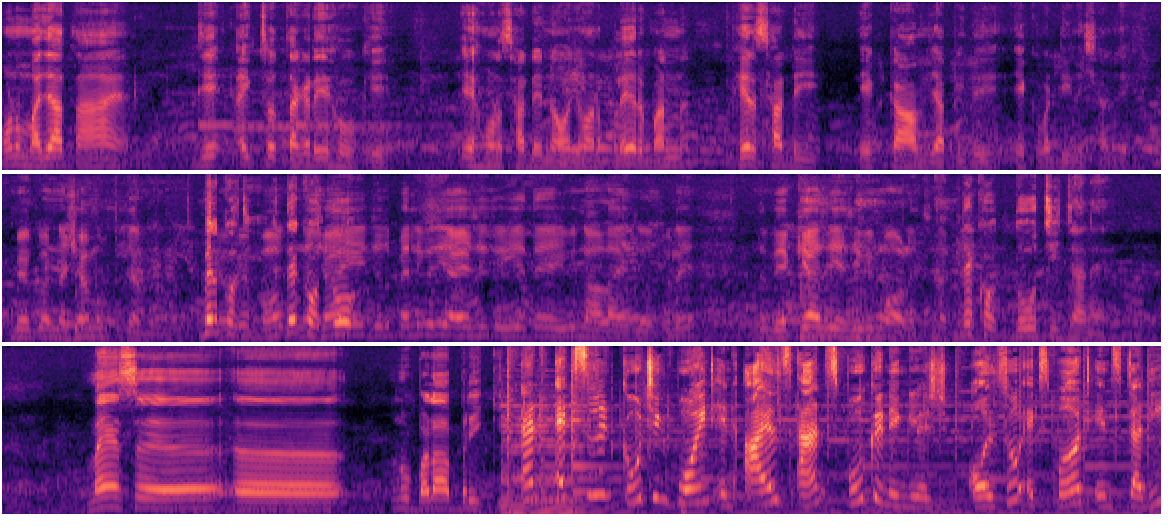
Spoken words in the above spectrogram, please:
ਹੁਣ ਮਜ਼ਾ ਤਾਂ ਹੈ, ਜੇ ਇੱਥੋਂ ਤਗੜੇ ਹੋ ਕੇ ਇਹ ਹੁਣ ਸਾਡੇ ਨੌਜਵਾਨ ਪਲੇਅਰ ਬਣਨ ਫਿਰ ਸਾਡੀ ਇੱਕ ਕਾਮਯਾਬੀ ਦੀ ਇੱਕ ਵੱਡੀ ਨਿਸ਼ਾਨੀ ਹੈ ਬਿਲਕੁਲ ਨਸ਼ਾ ਮੁਕਤ ਕਰਨਾ ਬਿਲਕੁਲ ਕਿਉਂਕਿ ਜੀ, ਬਹੁਤ ਦੇਖੋ, ਨਸ਼ਾ ਦੋ- ਸੀ, ਜਦੋਂ ਪਹਿਲੀ ਵਾਰੀ ਆਏ ਸੀ ਤੁਸੀਂ ਤੇ ਅਸੀਂ ਵੀ ਨਾਲ ਆਏ ਸੀ ਉਸ ਵੇਲੇ ਤੇ ਵੇਖਿਆ ਸੀ ਅਸੀਂ ਵੀ ਮਾਹੌਲ ਇੱਥੇ ਦਾ ਦੇਖੋ ਦੋ ਚੀਜ਼ਾਂ ਨੇ ਮੈਂ ਇਸ ਅ, ਨੂੰ ਬੜਾ ਬਰੀਕੀ An excellent coaching point in IELTS and spoken English. Also expert in study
